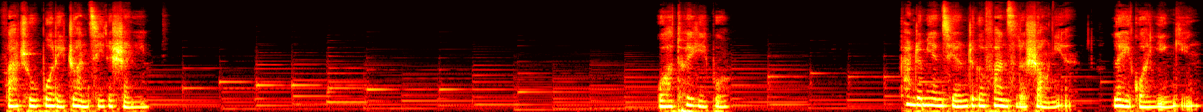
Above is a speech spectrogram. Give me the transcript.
发出玻璃撞击的声音。我退一步，看着面前这个放肆的少年，泪光盈盈。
